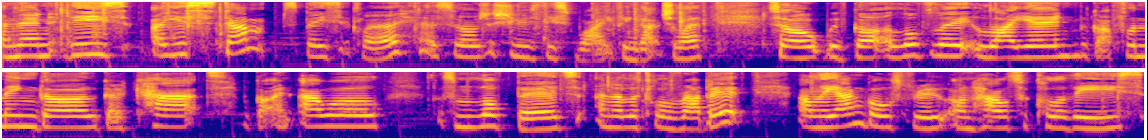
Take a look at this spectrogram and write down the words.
And then these are your stamps basically. Uh, so I'll just use this white thing actually. So we've got a lovely lion, we've got a flamingo, we've got a cat, we've got an owl, got some lovebirds and a little rabbit and Leanne goes through on how to colour these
